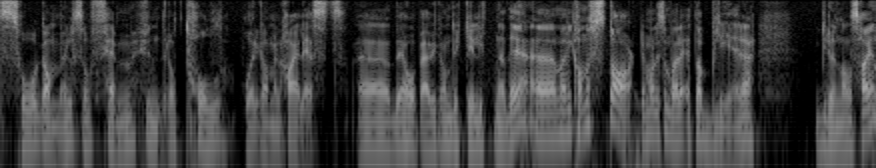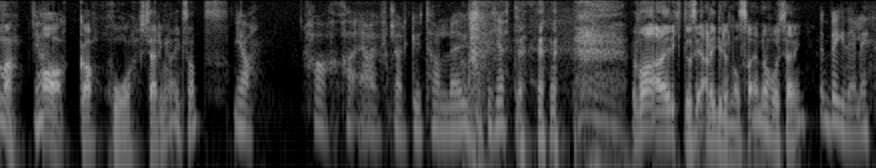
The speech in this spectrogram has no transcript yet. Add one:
så gammel som 512 år gammel, har jeg lest. Eh, det håper jeg vi kan dykke litt ned i. Eh, men vi kan jo starte med å liksom bare etablere grønlandshaien. Ja. Aka H-kjerringa, ikke sant? Ja. Ha, ha, jeg klarer ikke å uttale det uten kjeft. Hva er det riktig å si? Er det grønlandshai eller H-kjerring? Begge deler.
